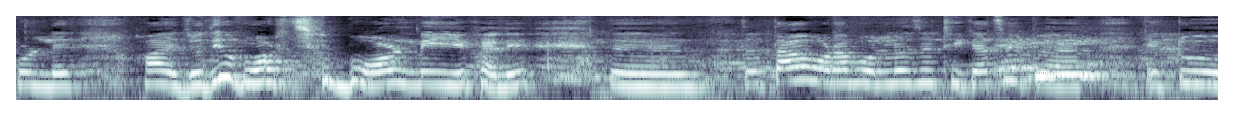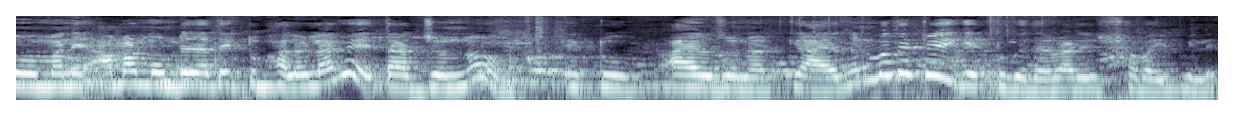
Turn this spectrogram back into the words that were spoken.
করলে হয়, যদিও বর বর নেই এখানে তো তাও ওরা বলল যে ঠিক আছে একটু মানে আমার মনটা যাতে একটু ভালো লাগে, তার জন্য একটু আয়োজন আর কি, আয়োজন বলতে একটু এই গেট টুগেদার বাড়ির সবাই মিলে।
